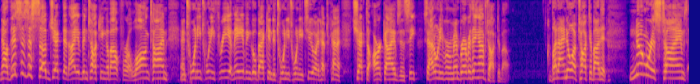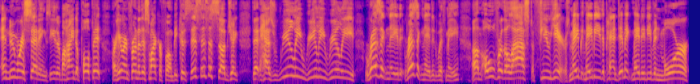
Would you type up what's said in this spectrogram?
Now, this is a subject that I have been talking about for a long time. In 2023, it may even go back into 2022. I'd have to kind of check the archives and see. See, I don't even remember everything I've talked about. But I know I've talked about it numerous times and numerous settings, either behind a pulpit or here in front of this microphone, because this is a subject that has really, really, really resonated, resonated with me, um, over the last few years. Maybe, maybe the pandemic made it even more,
